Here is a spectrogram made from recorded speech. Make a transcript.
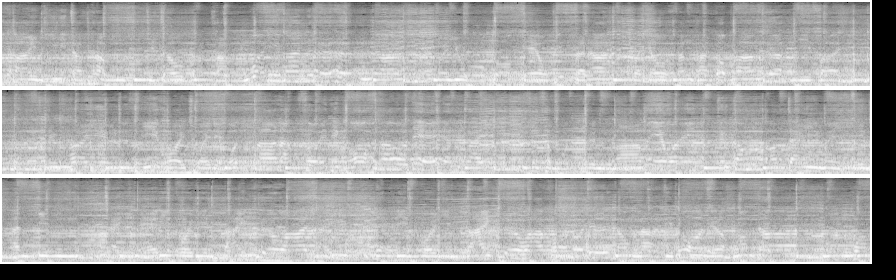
สุดท้ายนี้จะทำที่เจ้าขังไว้มาเนิ่นนานมาอยู่บอกแก้วพิสดารว่าเจ้าทั้งหาดก็พาเงือกหนีไป จึงให้ฤาษีคอยช่วยได้ลดตาลักซอยที่ออกเข้าแดนไกลจะสมุดขึ้นมาไม่ไหวจึงต้องตอมใจไม่ อันกินใจแม่ดินโอยดินตายคือว่าใจแม่ดินโอยดินตายคือว่าพอตัวเดินน้องลาที่พ่อเหลือความทางหวังความ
